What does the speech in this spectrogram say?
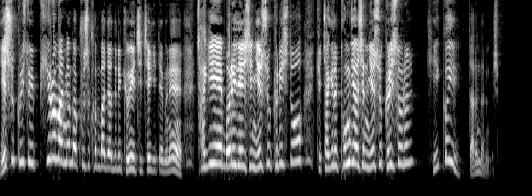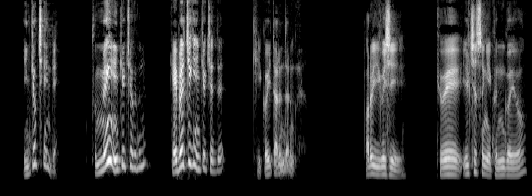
예수 그리스도의 피로 말미암아 구속한 바자들이 교회 지체이기 때문에 자기의 머리 대신 예수 그리스도, 자기를 통제하시는 예수 그리스도를 기꺼이 따른다는 것입니다. 인격체인데 분명히 인격체거든요. 개별적인 인격체인데 기꺼이 따른다는 거예요. 바로 이것이 교회의 일체성의 근거요,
